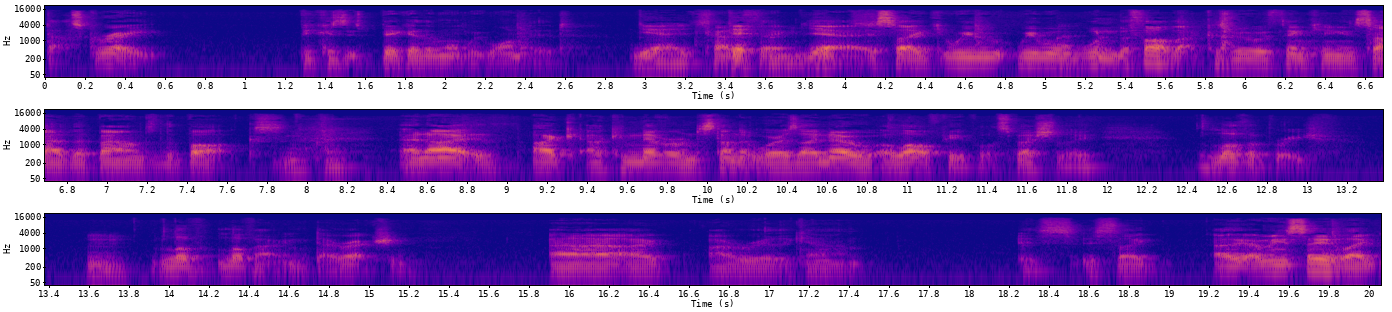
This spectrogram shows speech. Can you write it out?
that's great because it's bigger than what we wanted yeah it's kind different of thing. Yeah, it's, like we we wouldn't have thought that because we were thinking inside the bounds of the box, Okay. and I, I I can never understand it. Whereas I know a lot of people, especially, love a brief, Mm. love love having direction, and I I, I really can't. It's it's like I, I mean say like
